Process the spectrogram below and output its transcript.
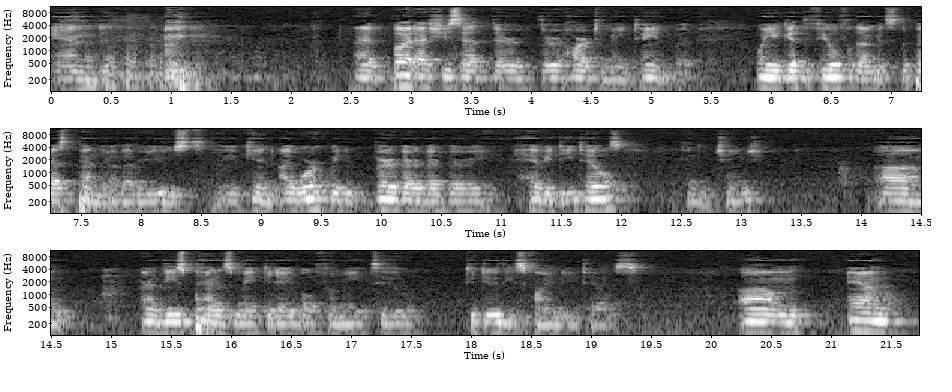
And uh, but as she said, they're they're hard to maintain. But when you get the feel for them, it's the best pen that I've ever used. You can I work with very very very very heavy details. Can change. Um, and these pens make it able for me to to do these fine details. Um, and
